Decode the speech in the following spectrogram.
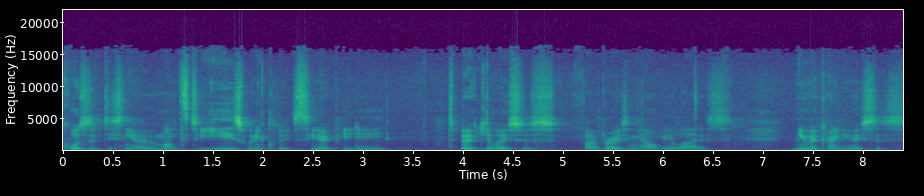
causes of dyspnea over months to years would include COPD, tuberculosis, fibrosing alveolitis, pneumoconiosis,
